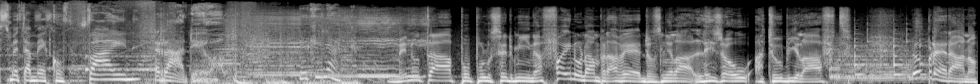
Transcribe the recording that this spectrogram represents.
Jsme tam jako Fine Radio. Jak jinak? Minuta po půl sedmí na fajnu nám právě dozněla Lizou a To Be Loved. Dobré ráno.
